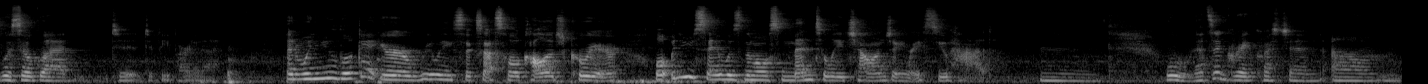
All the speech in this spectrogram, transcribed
was so glad to, to be part of that. And when you look at your really successful college career, what would you say was the most mentally challenging race you had? Mm. Ooh, that's a great question. Um,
